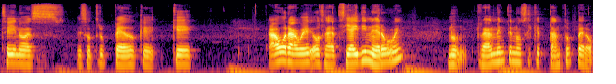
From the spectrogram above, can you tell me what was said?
Sí, no, es, es otro pedo que, que ahora, güey, o sea, si hay dinero, güey no, realmente no sé qué tanto, pero,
